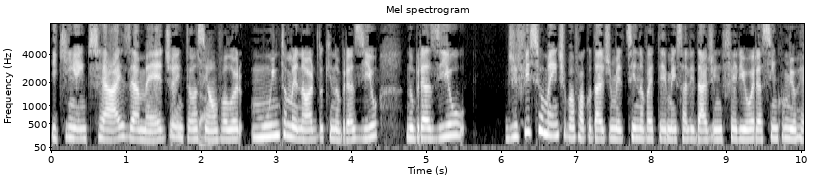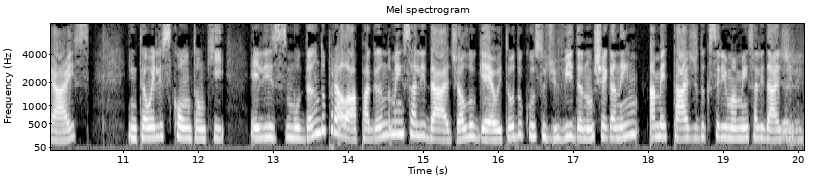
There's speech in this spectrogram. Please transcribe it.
e 500 reais é a média, então assim, tá. é um valor muito menor do que no Brasil. No Brasil, dificilmente uma faculdade de medicina vai ter mensalidade inferior a 5 mil reais. Então eles contam que eles mudando para lá, pagando mensalidade, aluguel e todo o custo de vida, não chega nem a metade do que seria uma mensalidade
